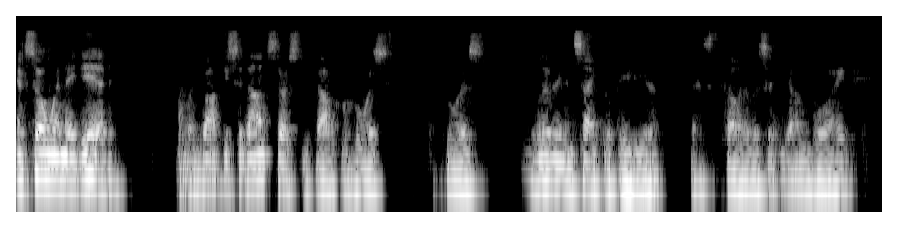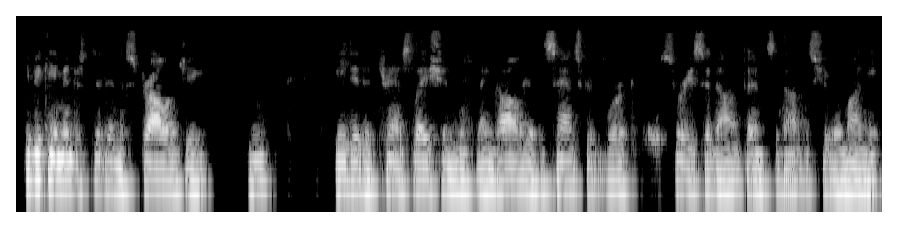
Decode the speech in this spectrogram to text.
And so when they did, when Bhakti Siddhanta Saraswati Thakur, who was, who was living encyclopedia, as thought of as a young boy, he became interested in astrology. He did a translation in Bengali of the Sanskrit work Surya Siddhanta and Siddhanta Shiromani.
